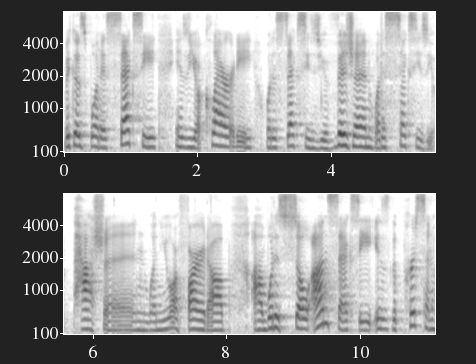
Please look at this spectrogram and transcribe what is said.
Because what is sexy is your clarity what is sexy is your vision what is sexy is your passion. When you are fired up um, what is so unsexy is the person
